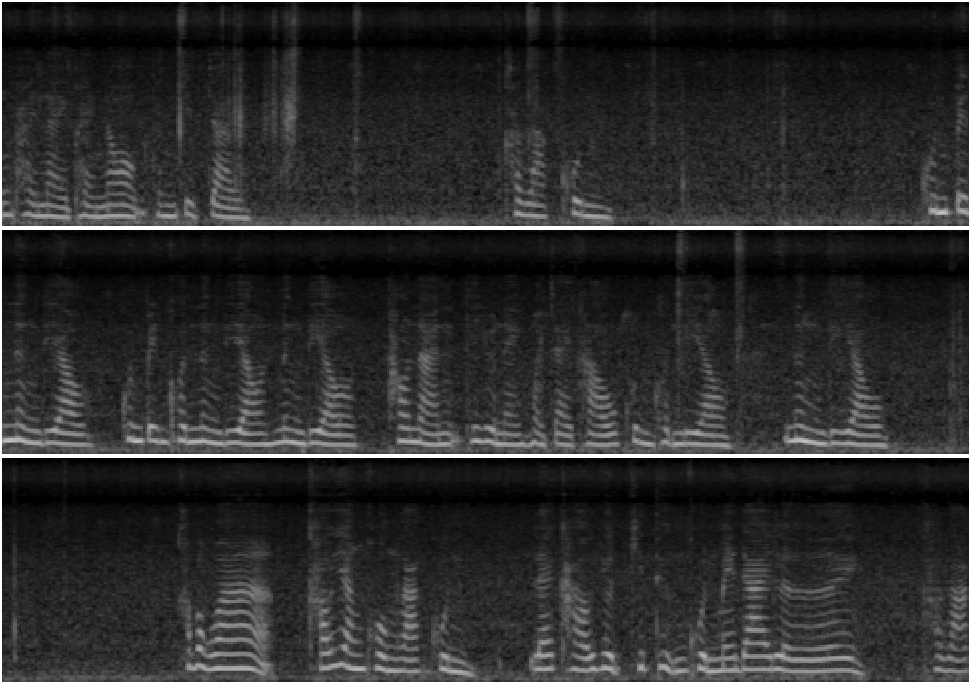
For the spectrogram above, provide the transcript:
ทั้งภายในภายนอกทั้งจิตใจเขารักคุณ คุณเป็นหนึ่งเดียว คุณเป็นคนหนึ่งเดียว หนึ่งเดียว เท่านั้นที่อยู่ในหัวใจเขา คุณคนเดียว หนึ่งเดียว เขาบอกว่าเขายังคงรักคุณ และเขาหยุดคิดถึงคุณไม่ได้เลย เขารัก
